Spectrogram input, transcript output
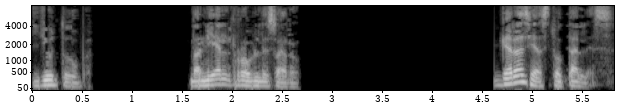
YouTube. Daniel Roblesaro. Gracias totales.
